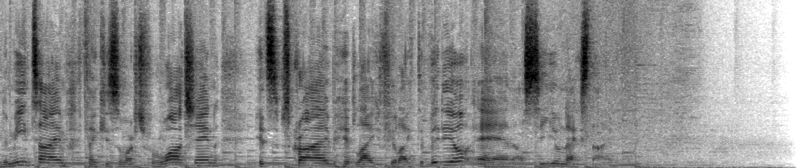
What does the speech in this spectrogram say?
In the meantime, thank you so much for watching. Hit subscribe, hit like if you liked the video, and I'll see you next time.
